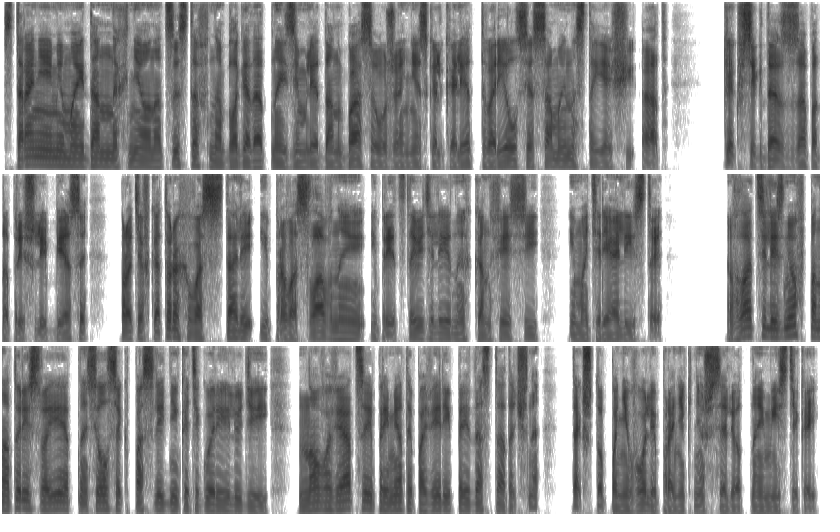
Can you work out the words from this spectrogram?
Стараниями майданных неонацистов на благодатной земле Донбасса уже несколько лет творился самый настоящий ад. Как всегда, с запада пришли бесы, против которых восстали и православные, и представители иных конфессий, и материалисты. Влад Селезнёв по натуре своей относился к последней категории людей, но в авиации приметы поверий предостаточно, так что поневоле проникнешься лётной мистикой.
